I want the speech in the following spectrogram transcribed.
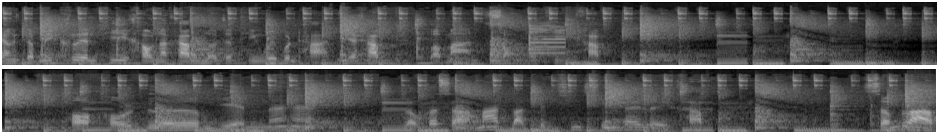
ยังจะไม่เคลื่อนที่เขานะครับ เราจะทิ้งไว้บนถาดนี้ครับ ประมาณ 2 นาทีครับ พอเขาเริ่มเย็นนะฮะเราก็สามารถตัดเป็นชิ้นๆได้เลยครับ สำหรับ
